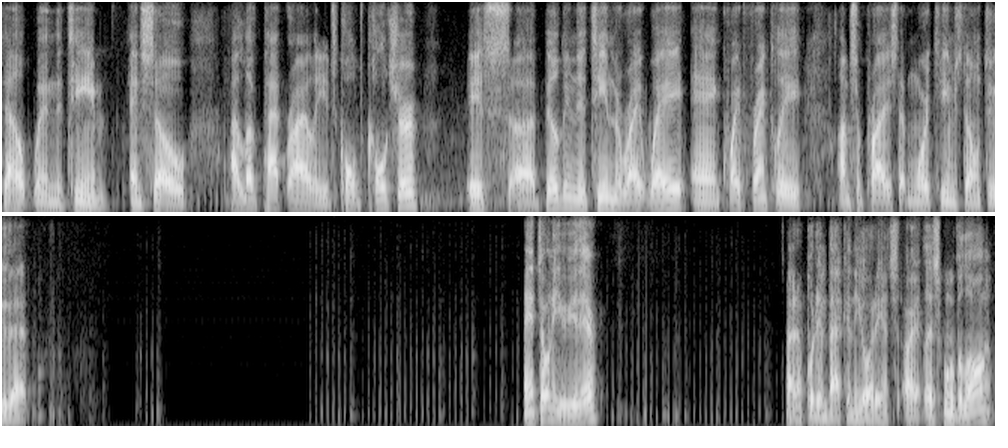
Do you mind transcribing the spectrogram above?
to help win the team. And so I love Pat Riley. It's called culture. It's uh, building the team the right way. And quite frankly, I'm surprised that more teams don't do that. Antonio, are you there? All right, I put him back in the audience. All right, let's move along.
